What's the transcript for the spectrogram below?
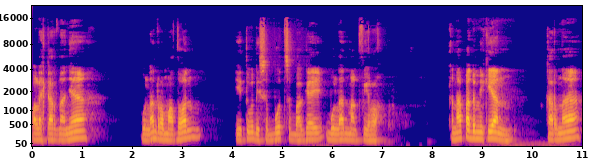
Oleh karenanya bulan Ramadan itu disebut sebagai bulan magfirah. Kenapa demikian? Karena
